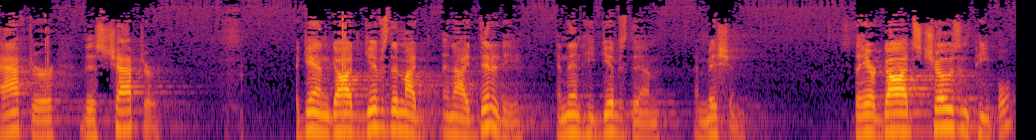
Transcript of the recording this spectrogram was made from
after this chapter. Again, God gives them an identity, and then He gives them a mission. They are God's chosen people,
